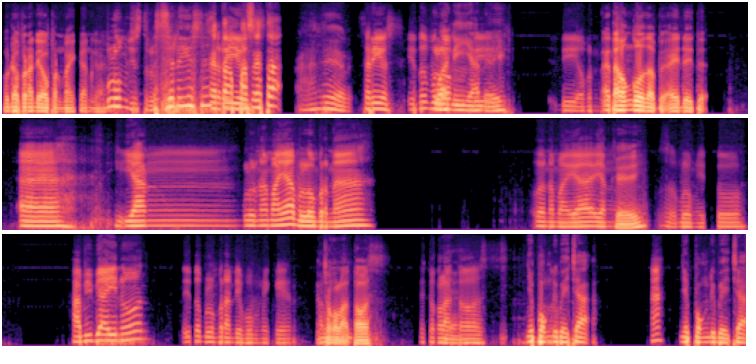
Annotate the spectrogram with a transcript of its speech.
Udah pernah di open mic kan kan? belum justru Serius? Eta Serius. pas eta anjir. serius itu belum Wanian di, euy. di open mic. Eh tahu unggul tapi ada itu. eh yang lu namanya belum pernah lu namanya yang Oke. sebelum itu Habibie Ainun itu belum pernah dipublikin Coklatos. Coklatos Nyepong di beca. Hah? Nyepong di beca.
